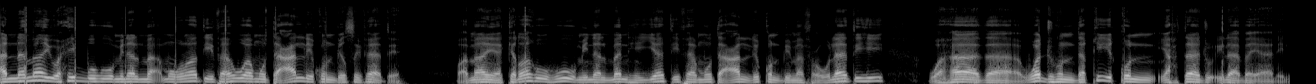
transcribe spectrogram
أن ما يحبه من المأمورات فهو متعلق بصفاته وما يكرهه من المنهيات فمتعلق بمفعولاته وهذا وجه دقيق يحتاج إلى بيان.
